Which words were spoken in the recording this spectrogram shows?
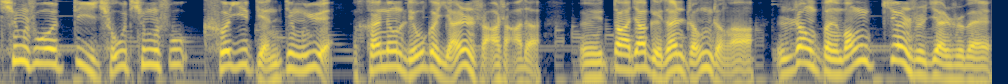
听说地球听书可以点订阅，还能留个言啥啥的。”呃，大家给咱整整啊，让本王见识见识呗。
